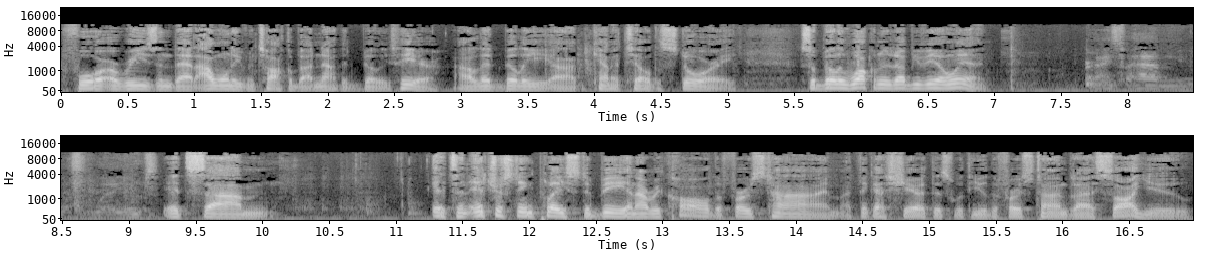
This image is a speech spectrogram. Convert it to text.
for a reason that I won't even talk about now that Billy's here. I'll let Billy uh, kind of tell the story. So, Billy, welcome to WVON. Thanks for having me, Mr. Williams. It's um, it's an interesting place to be. And I recall the first time, I think I shared this with you, the first time that I saw you,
